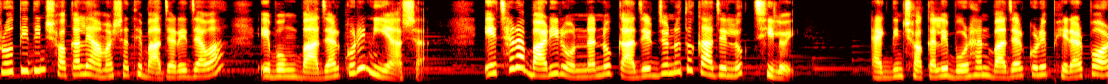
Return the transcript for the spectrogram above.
প্রতিদিন সকালে আমার সাথে বাজারে যাওয়া এবং বাজার করে নিয়ে আসা। এছাড়া বাড়ির অন্যান্য কাজের জন্য তো কাজের লোক ছিলই। একদিন সকালে বোরহান বাজার করে ফেরার পর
